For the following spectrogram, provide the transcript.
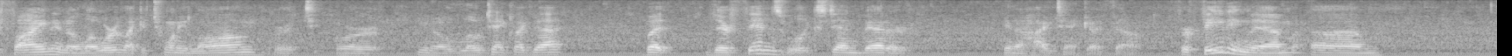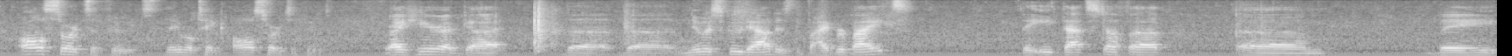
fine in a lower, like a 20 long or, or you know, low tank like that, but their fins will extend better in a high tank, I found. For feeding them, um, all sorts of foods. They will take all sorts of foods. Right here I've got the, the newest food out is the Vibra bites. They eat that stuff up. Um, they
